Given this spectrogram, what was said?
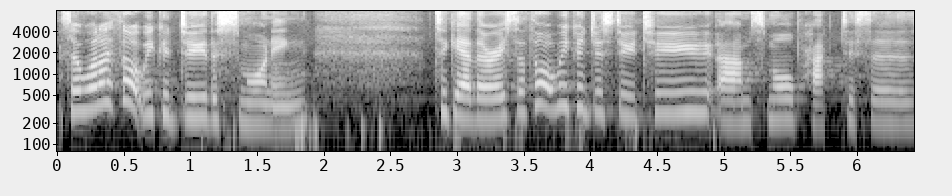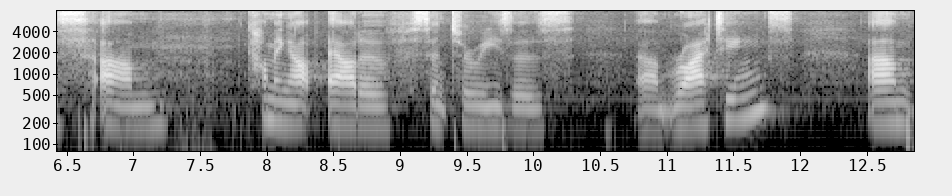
So, what I thought we could do this morning together is I thought we could just do two um, small practices um, coming up out of St. Therese's um, writings. Um,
